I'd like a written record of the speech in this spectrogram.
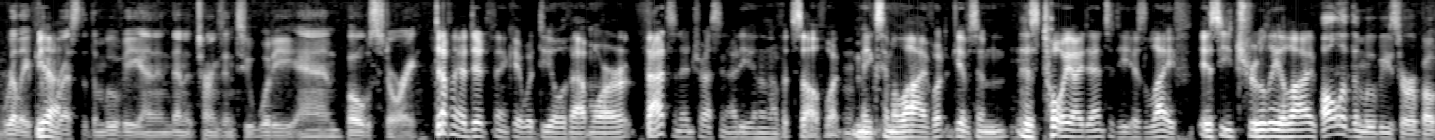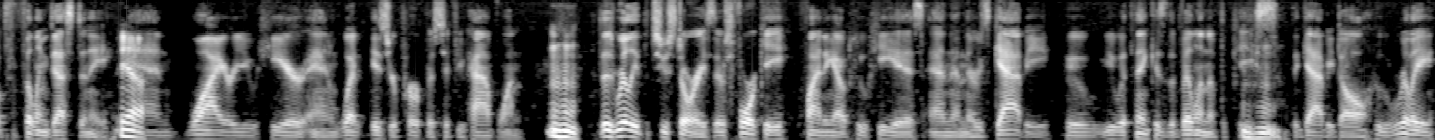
really for Yeah. the rest of the movie, and then it turns into Woody and Bo's story. Definitely, I did think it would deal with that more. That's an interesting idea in and of itself. What Mm-hmm. makes him alive? What gives him his toy identity, his life? Is he truly alive? All of the movies are about fulfilling destiny, Yeah. and why are you here, and what is your purpose if you have one. hmm there's really the two stories. There's Forky finding out who he is, and then there's Gabby, who you would think is the villain of the piece, the Gabby doll, who really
